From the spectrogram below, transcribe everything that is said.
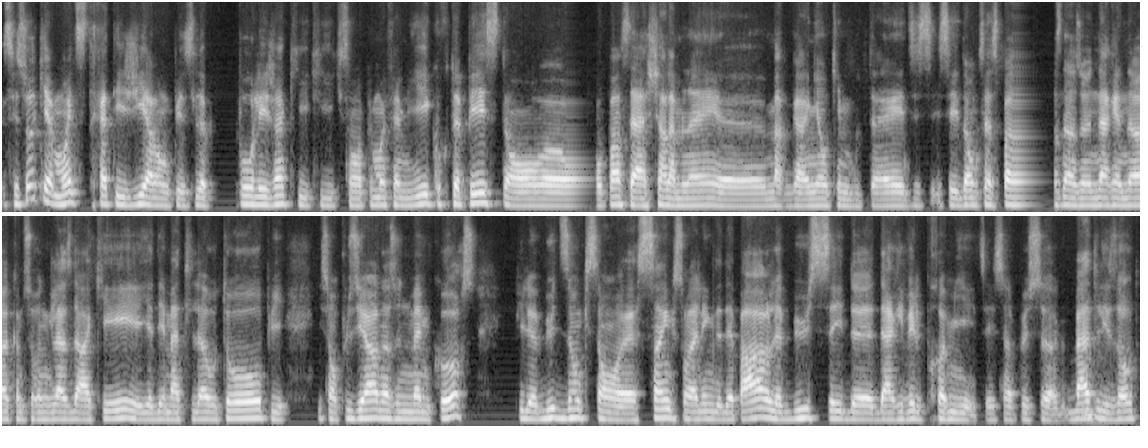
c'est sûr qu'il y a moins de stratégie à longue piste. pour les gens qui, sont un peu moins familiers, courte piste, on, pense à Charles Hamelin, euh, Marc Gagnon, Kim Boutin. C'est, donc, ça se passe dans un aréna comme sur une glace de hockey. Il y a des matelas autour, puis ils sont plusieurs dans une même course. Puis le but, disons qu'ils sont euh, cinq sur la ligne de départ, le but, c'est d'arriver le premier. C'est un peu ça. Battre les autres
